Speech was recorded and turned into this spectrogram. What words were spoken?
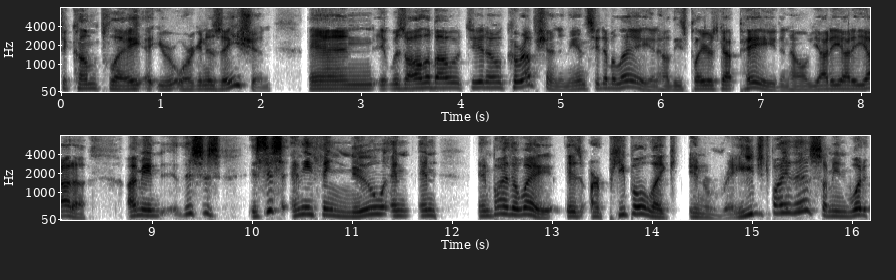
to come play at your organization. And it was all about, you know, corruption in the NCAA and how these players got paid and how yada yada yada. I mean, this is is this anything new? And and and by the way, is are people like enraged by this? I mean, what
